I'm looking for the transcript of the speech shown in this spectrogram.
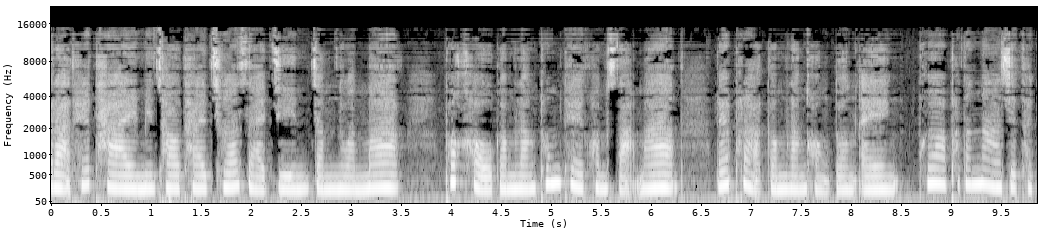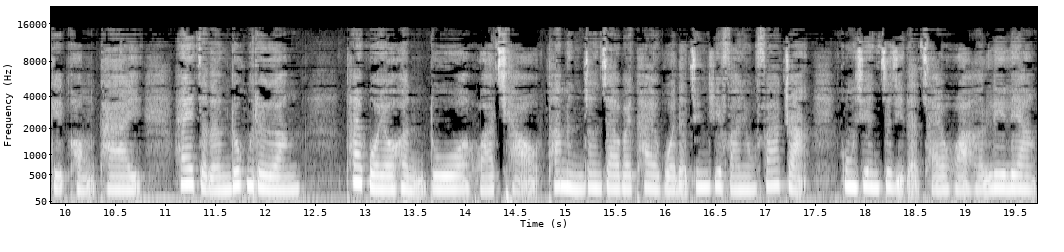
ประเทศไทยมีชาวไทยเชื้อสายจีนจำนวนมาก พวกเขากำลังทุ่มเทความสามารถ และพละกำลังของตนเอง เพื่อพัฒนาเศรษฐกิจของไทย ให้เจริญรุ่งเรือง泰国有很多华侨，他们正在为泰国的经济繁荣发展贡献自己的才华和力量。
